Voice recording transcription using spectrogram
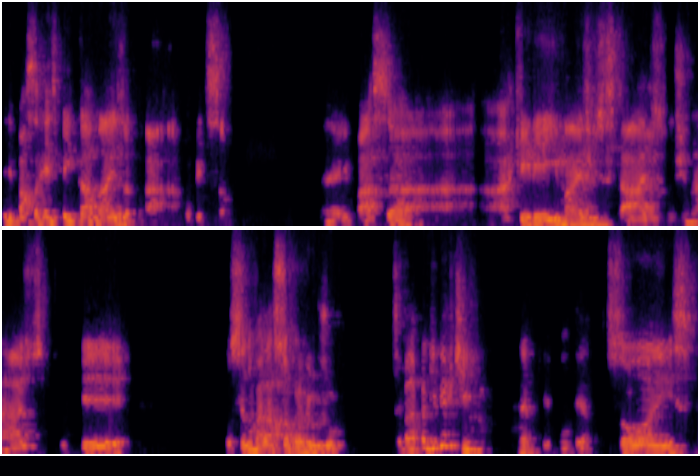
ele passa a respeitar mais a, a competição. Né? Ele passa a, a, querer ir mais nos estádios, nos ginásios, porque você não vai lá só para ver o jogo, você vai lá para divertir, né? Porque vão ter atrações,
